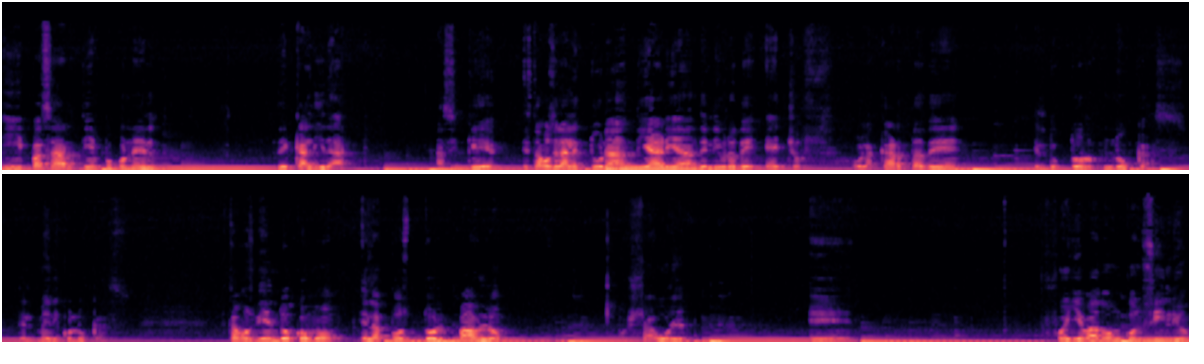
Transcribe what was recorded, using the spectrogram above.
y pasar tiempo con Él de calidad. Así que estamos en la lectura diaria del libro de Hechos o la carta de el doctor Lucas, el médico Lucas. Estamos viendo cómo el apóstol Pablo o Saúl eh, fue llevado a un concilio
